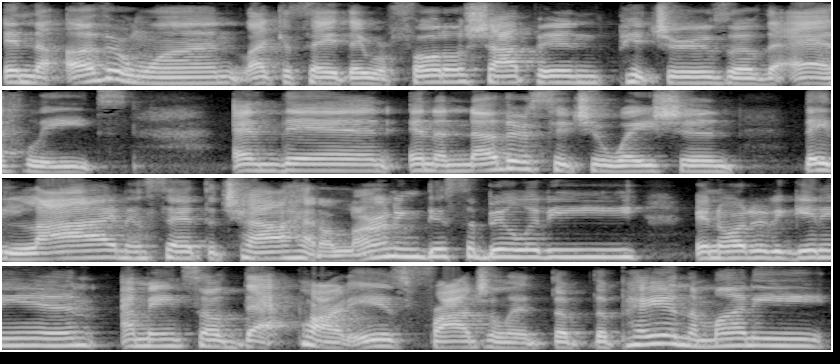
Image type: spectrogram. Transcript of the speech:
in the other one, like I said, they were photoshopping pictures of the athletes. And then in another situation, they lied and said the child had a learning disability in order to get in. I mean, so that part is fraudulent. The the paying the money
